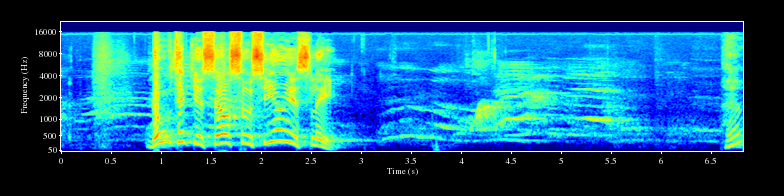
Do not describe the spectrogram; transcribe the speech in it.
don't take yourself so seriously. Huh?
